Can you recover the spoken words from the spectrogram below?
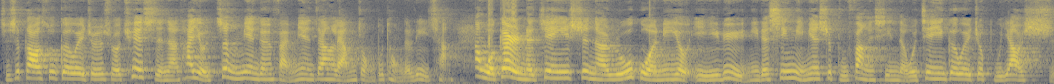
只是告诉各位，就是说，确实呢，它有正面跟反面这样两种不同的立场。那我个人的建议是呢，如果你有疑虑，你的心里面是不放心的，我建议各位就不要使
